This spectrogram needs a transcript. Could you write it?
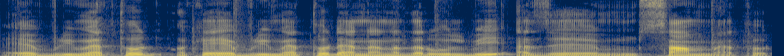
every method. Okay, every method and another will be as a um, some method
